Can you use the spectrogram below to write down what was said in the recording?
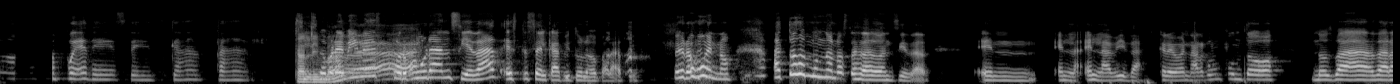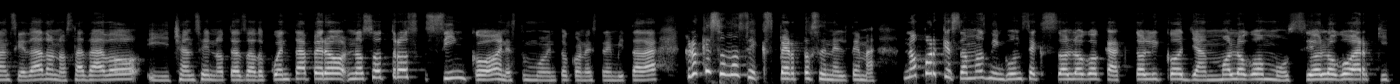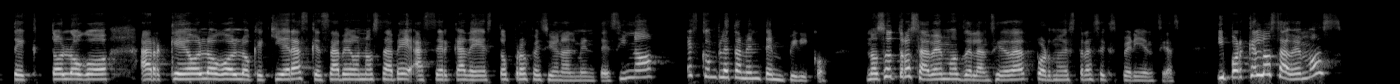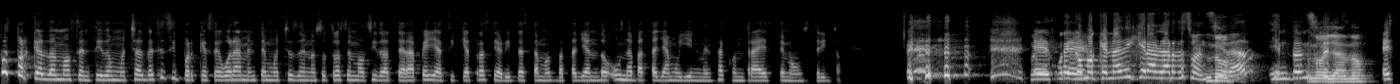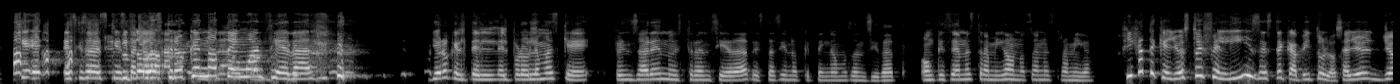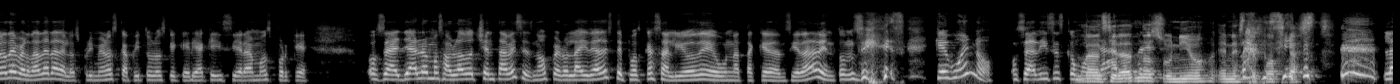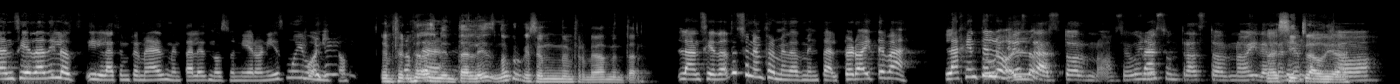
no puedes escapar. Si sobrevives por Ah. pura ansiedad, este es el capítulo para ti. Pero bueno, a todo el mundo nos ha dado ansiedad en, en la, en la vida. Creo en algún punto nos va a dar ansiedad o nos ha dado y chance no te has dado cuenta, pero nosotros cinco en este momento con nuestra invitada, creo que somos expertos en el tema. No porque somos ningún sexólogo, católico, llamólogo, museólogo, arquitectólogo, arqueólogo, lo que quieras que sabe o no sabe acerca de esto profesionalmente, sino es completamente empírico. Nosotros sabemos de la ansiedad por nuestras experiencias. ¿Y por qué lo sabemos? Pues porque lo hemos sentido muchas veces y porque seguramente muchos de nosotros hemos ido a terapia y a psiquiatras y ahorita estamos batallando una batalla muy inmensa contra este monstruito. Este- como que nadie quiere hablar de su ansiedad. Y entonces, No, ya no. Es que, es que sabes que y está todos, claro- creo que no tengo ansiedad. Yo creo que el, el- el problema es que pensar en nuestra ansiedad está haciendo que tengamos ansiedad, aunque sea nuestra amiga o no sea nuestra amiga. Fíjate que yo estoy feliz de este capítulo. O sea, yo, yo de verdad era de los primeros capítulos que quería que hiciéramos porque, o sea, ya lo hemos hablado 80 veces, ¿no? Pero la idea de este podcast salió de un ataque de ansiedad. Entonces, qué bueno. O sea, dices como... La ansiedad nos unió en este podcast. La ansiedad y, los, y las enfermedades mentales nos unieron y es muy bonito. Enfermedades sea- mentales, no creo que sea una enfermedad mental. La ansiedad es una enfermedad mental, pero ahí te va. La gente Según lo... es lo- trastorno, según yo es un trastorno y depende sí, Claudia. mucho.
